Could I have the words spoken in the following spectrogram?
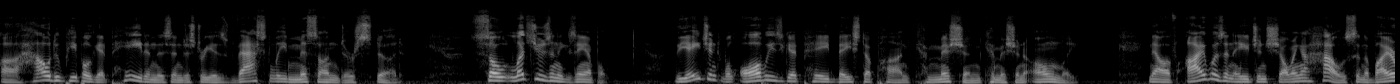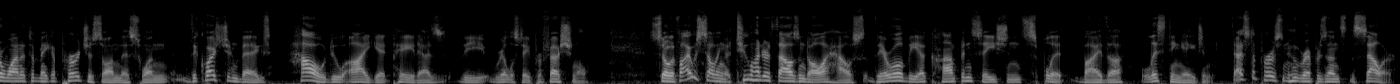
uh, how do people get paid in this industry is vastly misunderstood. So let's use an example. The agent will always get paid based upon commission, commission only. Now, if I was an agent showing a house and the buyer wanted to make a purchase on this one, the question begs how do I get paid as the real estate professional? So, if I was selling a $200,000 house, there will be a compensation split by the listing agent. That's the person who represents the seller.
